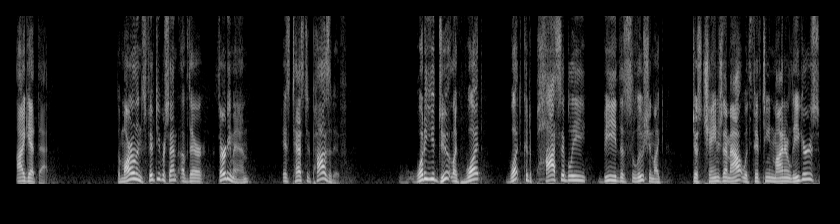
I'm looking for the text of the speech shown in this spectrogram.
I get that. The Marlins, 50% of their 30 man is tested positive. What do you do? Like what what could possibly be the solution? Like just change them out with 15 minor leaguers?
